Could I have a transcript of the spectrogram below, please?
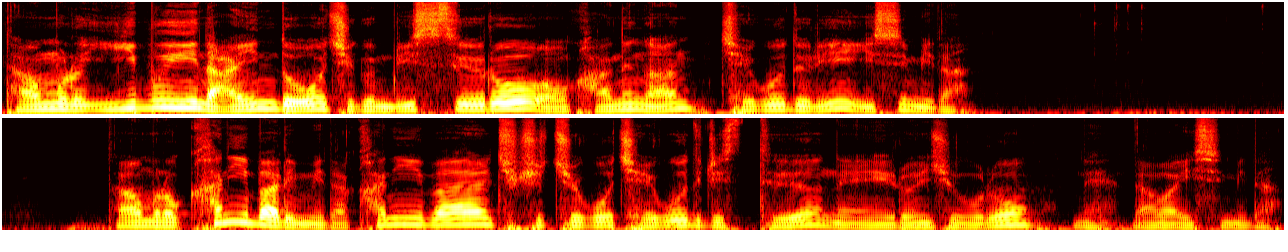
다음으로 EV9도 지금 리스로 어, 가능한 재고들이 있습니다. 다음으로 카니발입니다. 카니발 즉시 출고 재고 리스트 네, 이런 식으로 네, 나와 있습니다.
